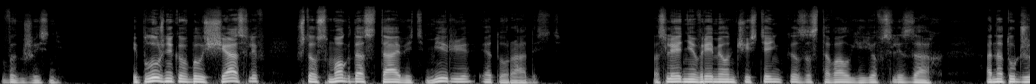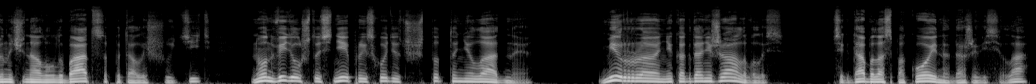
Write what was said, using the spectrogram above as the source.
в их жизни. И Плужников был счастлив, что смог доставить Мире эту радость. Последнее время он частенько заставал ее в слезах. Она тут же начинала улыбаться, пыталась шутить, но он видел, что с ней происходит что-то неладное. Мирра никогда не жаловалась, всегда была спокойна, даже весела,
